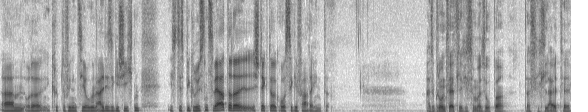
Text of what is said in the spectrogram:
ähm, oder Kryptofinanzierung und all diese Geschichten. Ist das begrüßenswert oder steckt da eine große Gefahr dahinter? Also grundsätzlich ist es mal super, dass sich Leute,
